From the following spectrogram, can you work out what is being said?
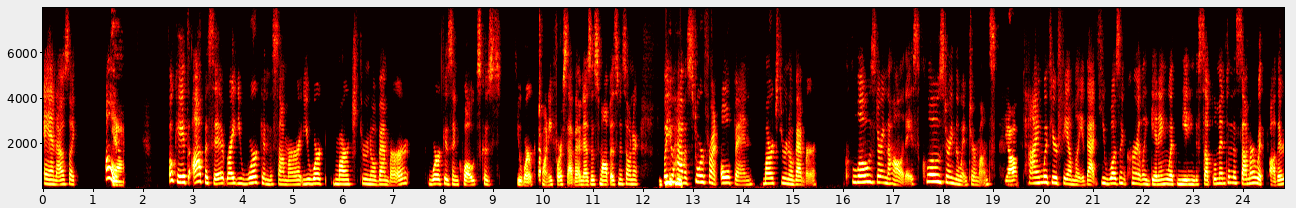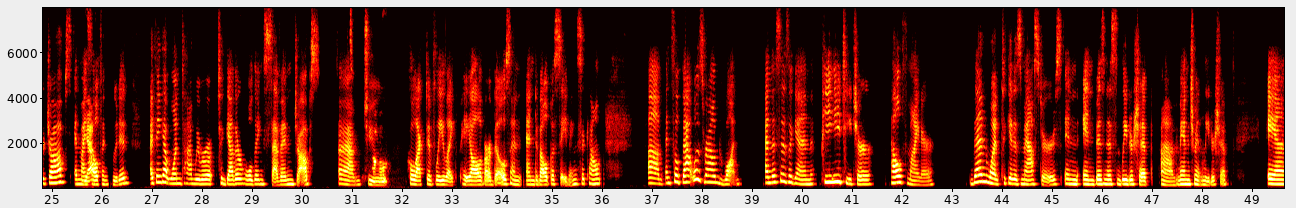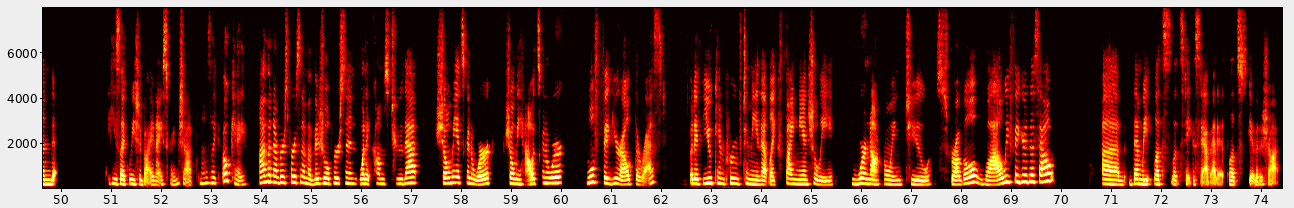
And i was like oh yeah okay, it's opposite, right? You work in the summer, you work March through November. Work is in quotes because you work 24 7 as a small business owner, but you have a storefront open March through November, closed during the holidays, closed during the winter months. Yeah. Time with your family that he wasn't currently getting with needing to supplement in the summer with other jobs, and myself yeah. included. I think at one time we were together holding seven jobs um, to uh-huh collectively like pay all of our bills and and develop a savings account. Um, and so that was round one. And this is again PE teacher, health minor, then went to get his master's in in business and leadership, um, management and leadership. And he's like, we should buy an ice cream shop. And I was like, okay, I'm a numbers person, I'm a visual person. When it comes to that, show me it's going to work, show me how it's going to work, we'll figure out the rest. But if you can prove to me that, like, financially, we're not going to struggle while we figure this out, um, then we let's let's take a stab at it. Let's give it a shot.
